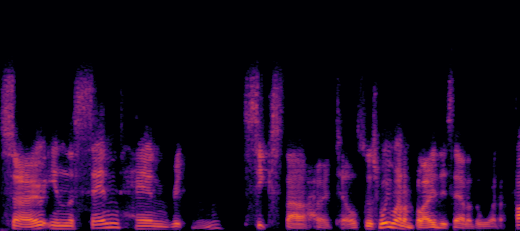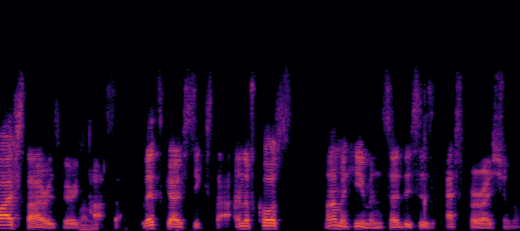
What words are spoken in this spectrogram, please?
So in the send handwritten six star hotels, because we want to blow this out of the water. Five star is very passe. Let's go six star. And of course, I'm a human, so this is aspirational.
